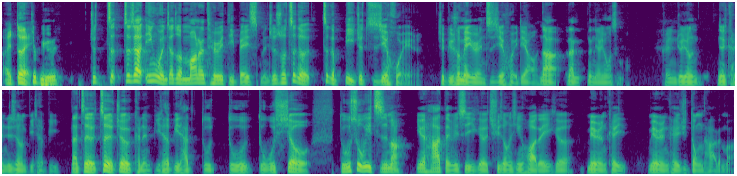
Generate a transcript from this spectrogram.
哎，对，就比如。就这这叫英文叫做 monetary debasement，就是说这个这个币就直接毁了。就比如说美元直接毁掉，那那那你要用什么？可能就用那可能就是用比特币。那这这就有可能比特币它独独独秀独树一帜嘛，因为它等于是一个去中心化的一个，没有人可以没有人可以去动它的嘛。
